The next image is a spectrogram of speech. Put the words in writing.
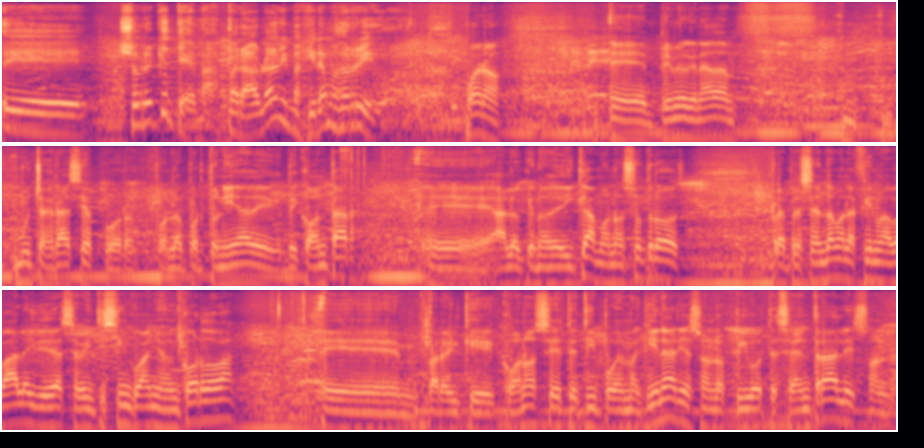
eh, ¿sobre qué tema? Para hablar, imaginamos de riego. Bueno, eh, primero que nada, muchas gracias por, por la oportunidad de, de contar eh, a lo que nos dedicamos. Nosotros representamos la firma Valley desde hace 25 años en Córdoba. Eh, para el que conoce este tipo de maquinaria, son los pivotes centrales, son la-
